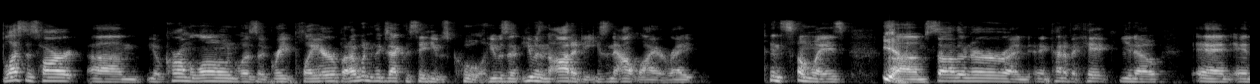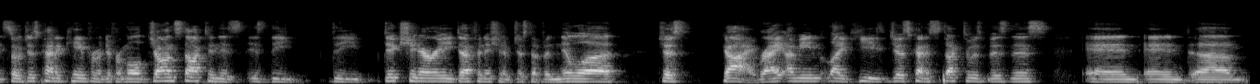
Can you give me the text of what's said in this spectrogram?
Bless his heart. Um, you know, Karl Malone was a great player, but I wouldn't exactly say he was cool. He was a, he was an oddity. He's an outlier, right? In some ways yeah. um, Southerner and, and kind of a hick, you know, and and so just kind of came from a different mold. John Stockton is is the the dictionary definition of just a vanilla just guy, right? I mean, like he just kind of stuck to his business and and um,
